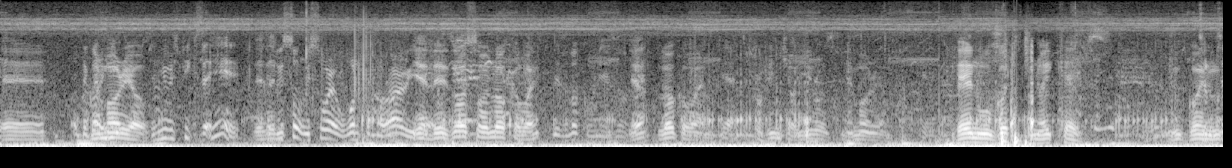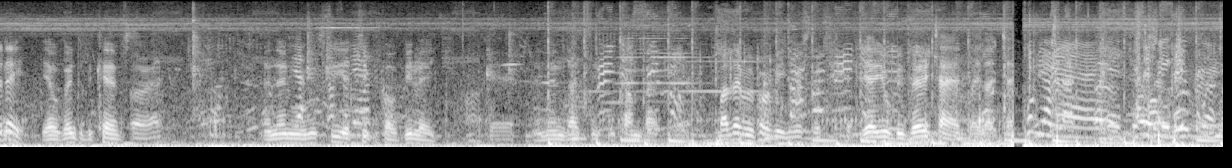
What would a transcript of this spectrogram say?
uh, They got a memorial. The Hero Speak is it here? There's a- we saw we saw it one from Harare. Yeah, there's also a local one. There's a local one here as well. Yeah, local one. Yeah. Provincial Heroes Memorial. Then we'll go to Chinhoyi Caves. We'll go and To- today? At, yeah, we're going to the caves. All right. And then we'll see a typical village. Okay. And then that's it. We'll come back. But then we'll probably be exhausted. Yeah, you'll be very tired by that time. Probably have like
